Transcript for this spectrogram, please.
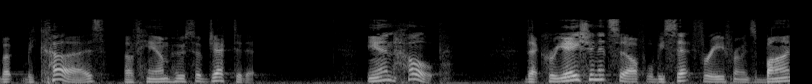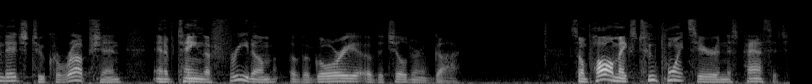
but because of him who subjected it, in hope that creation itself will be set free from its bondage to corruption and obtain the freedom of the glory of the children of God. So Paul makes two points here in this passage.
